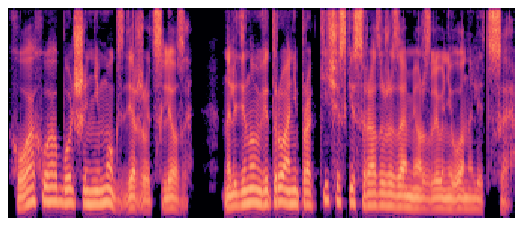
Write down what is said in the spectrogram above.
Хуахуа больше не мог сдерживать слезы. На ледяном ветру они практически сразу же замерзли у него на лице.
